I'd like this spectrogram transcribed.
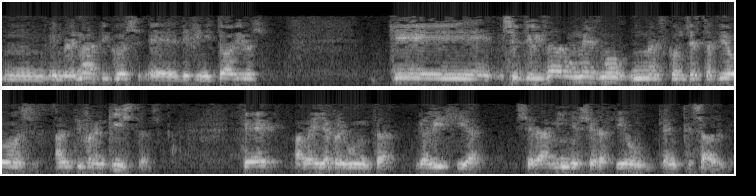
mm, emblemáticos e eh, definitorios que se utilizaron mesmo nas contestacións antifranquistas que a bella pregunta Galicia será a miña xeración quen que salve.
